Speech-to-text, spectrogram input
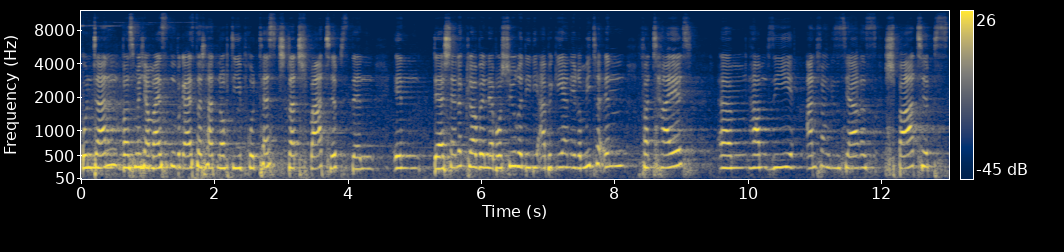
Und dann, was mich am meisten begeistert hat, noch die Protest statt Spartipps, denn in der Schelle-Kloppe, in der Broschüre, die die ABG an ihre MieterInnen verteilt, ähm, haben sie Anfang dieses Jahres Spartipps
